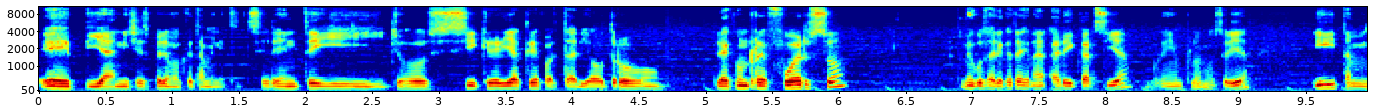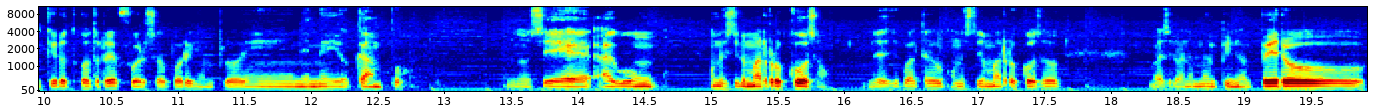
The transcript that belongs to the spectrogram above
Eh, Pjanic esperemos que también esté excelente y yo sí creería que le faltaría otro, que un refuerzo. Me gustaría que traigan a Eric García, por ejemplo, me gustaría. Y también quiero otro refuerzo, por ejemplo, en el medio campo. No sé, hago un, un estilo más rocoso. Le hace falta un estilo más rocoso Barcelona me opinó, pero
